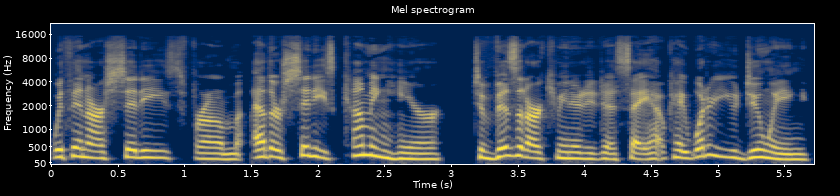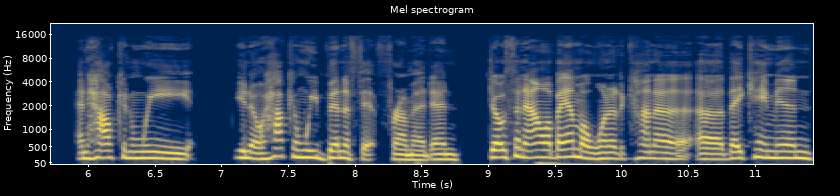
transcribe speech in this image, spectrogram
within our cities from other cities coming here to visit our community to say, okay, what are you doing and how can we, you know, how can we benefit from it? And Dothan, Alabama wanted to kind of, uh, they came in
